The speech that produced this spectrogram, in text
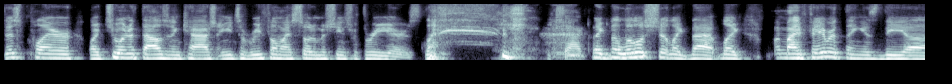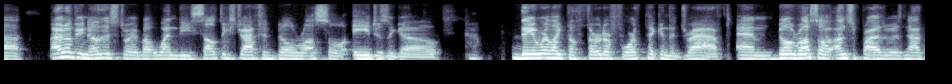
this player like two hundred thousand in cash. I need to refill my soda machines for three years. Like, exactly. like the little shit like that. Like my favorite thing is the uh, I don't know if you know this story, but when the Celtics drafted Bill Russell ages ago, they were like the third or fourth pick in the draft, and Bill Russell, unsurprisingly, was not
